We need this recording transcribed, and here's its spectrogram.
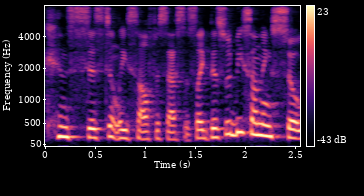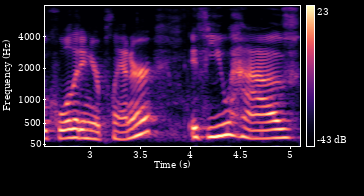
consistently self assess this. Like, this would be something so cool that in your planner, if you have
